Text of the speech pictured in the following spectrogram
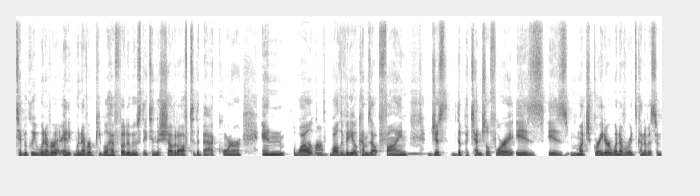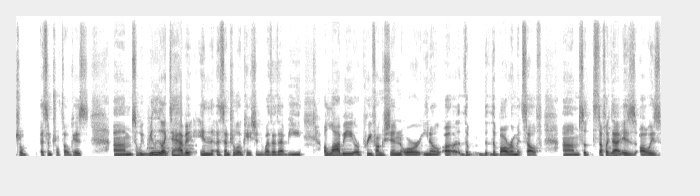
Typically, whenever Okay. and whenever people have photo booths, they tend to shove it off to the back corner. And while Uh-huh. while the video comes out fine, just the potential for it is is much greater whenever it's kind of a central a central focus. Um, so we really Mhm. like to have it in a central location, whether that be a lobby or pre-function or you know uh, the the ballroom itself. Um, so stuff like that Mhm. always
